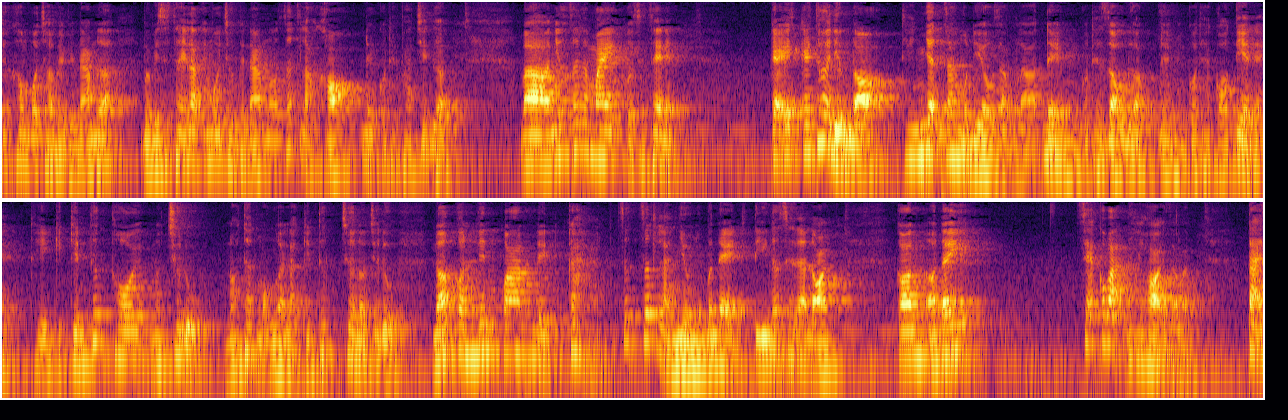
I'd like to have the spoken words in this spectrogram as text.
chứ không có trở về Việt Nam nữa. Bởi vì sẽ thấy là cái môi trường Việt Nam nó rất là khó để có thể phát triển được. Và nhưng rất là may của Sensei này cái cái thời điểm đó thì nhận ra một điều rằng là để mình có thể giàu được, để mình có thể có tiền ấy, thì cái kiến thức thôi nó chưa đủ. Nói thật mọi người là kiến thức chưa, nó chưa đủ. Nó còn liên quan đến cả rất rất là nhiều những vấn đề tí nữa sẽ ra nói. Còn ở đây sẽ có bạn thì hỏi rằng là tại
